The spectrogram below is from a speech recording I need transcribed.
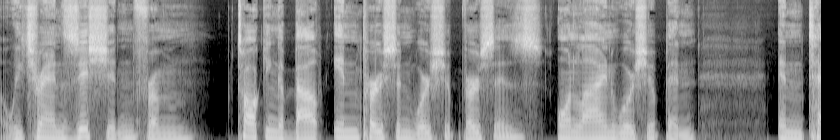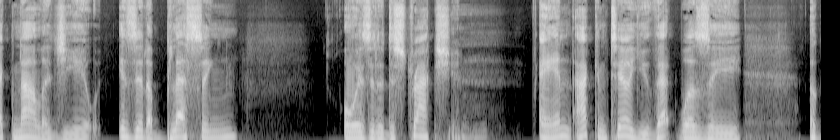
Uh, we transitioned from talking about in-person worship versus online worship and and technology. Is it a blessing or is it a distraction? And I can tell you that was a a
